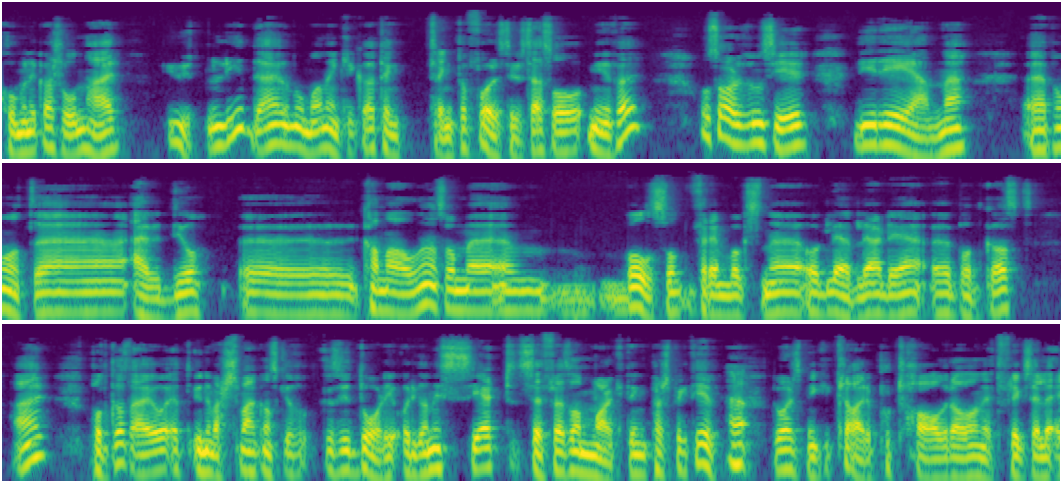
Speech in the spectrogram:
kommunikasjonen her uten lyd? Det er jo noe man egentlig ikke har tenkt, trengt å forestille seg så mye før. Og så har du som sier de rene eh, på en måte audiokanalene, som eh, voldsomt fremvoksende og gledelig er det eh, podkast er. Podkast er jo et univers som er ganske si, dårlig organisert sett fra et sånn marketingperspektiv. Ja. Du har liksom ikke klare portaler à Netflix eller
